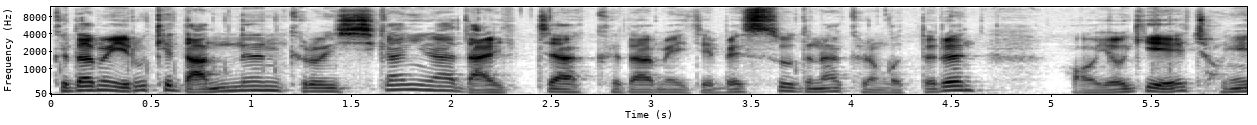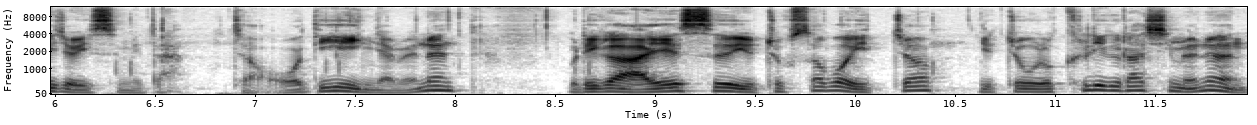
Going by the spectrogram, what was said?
그 다음에 이렇게 남는 그런 시간이나 날짜, 그 다음에 이제 method나 그런 것들은 어, 여기에 정해져 있습니다. 자, 어디에 있냐면은 우리가 IIS 이쪽 서버 있죠? 이쪽으로 클릭을 하시면은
